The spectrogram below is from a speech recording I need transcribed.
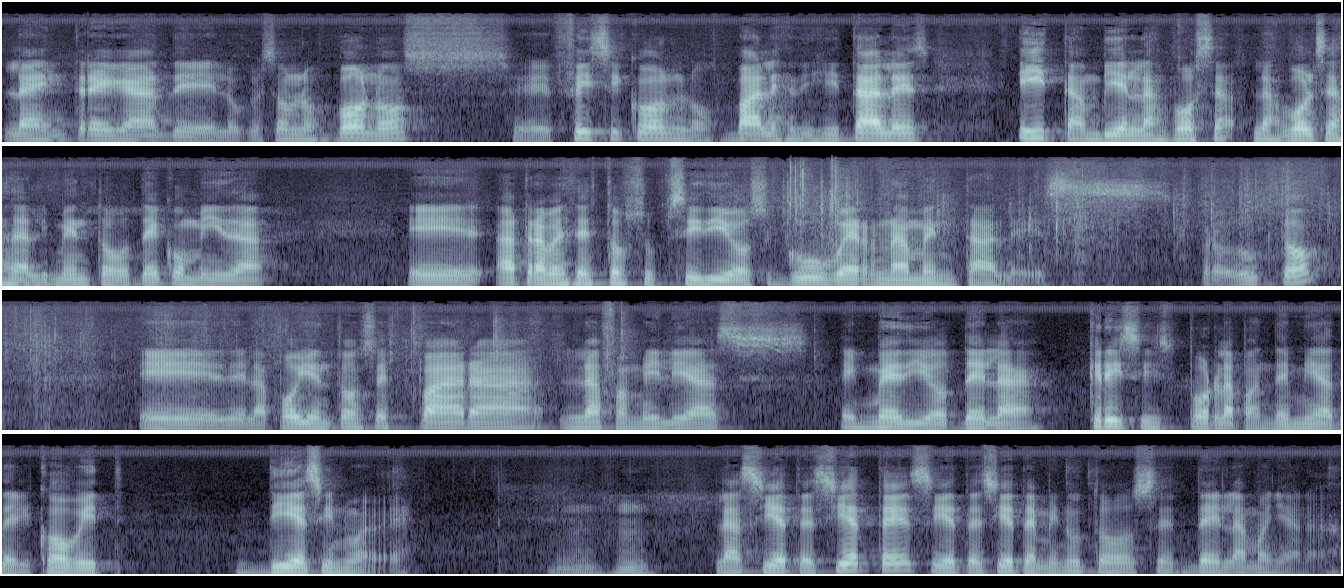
la entrega de lo que son los bonos eh, físicos, los vales digitales y también las, bolsa- las bolsas de alimentos de comida a través de estos subsidios gubernamentales. Producto del apoyo entonces para las familias en medio de la crisis por la pandemia del COVID-19. Ujú. Las 7.7, 7.7 minutos de la mañana.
